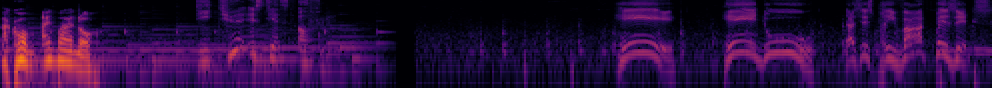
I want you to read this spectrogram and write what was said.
Na komm, einmal noch. Die Tür ist jetzt offen. Hey, hey du, das ist Privatbesitz.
